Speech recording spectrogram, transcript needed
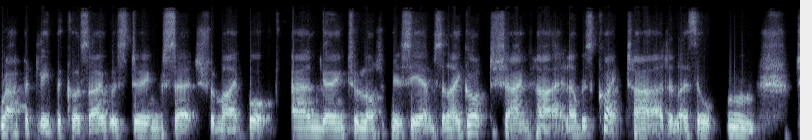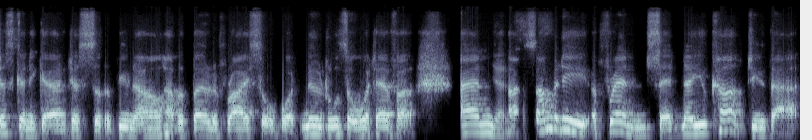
rapidly because I was doing research for my book and going to a lot of museums. And I got to Shanghai and I was quite tired. And I thought, hmm, just going to go and just sort of, you know, I'll have a bowl of rice or what noodles or whatever. And yes. uh, somebody, a friend said, no, you can't do that.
